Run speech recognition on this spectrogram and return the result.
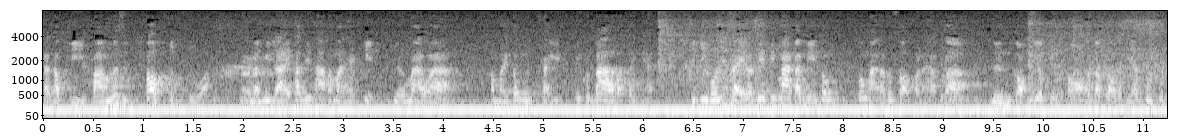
การขับขี่ความรู้สึกชอบส่วนตัวแล้วมีหลายท่านที่ถามเข้ามาในเพจเยอะมากว่าทำไมต้องใส่เป็นคนบ้าหรอเปล่าใส่อย่างเงี้ยจริงๆคนที่ใส่ประเภทที่มากกว่านี้ต้องต้องหาการทดสอบก่อนนะครับว่าหนึ่งกล่องเดียวเพียงพอสำหรับเราพยายามพูดกัน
